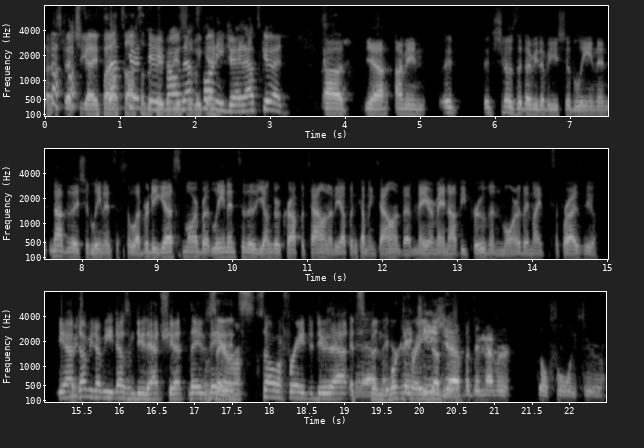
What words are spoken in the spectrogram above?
All right, Stretch, you got any final That's thoughts good, on the Jay pay per Bone. That's weekend? funny, Jay. That's good. Uh, yeah. I mean, it it shows that WWE should lean in. Not that they should lean into celebrity guests more, but lean into the younger crop of talent or the up and coming talent that may or may not be proven more. They might surprise you. Yeah, I mean- WWE doesn't do that shit. They they are so afraid to do that. It's Yeah, been they- working they for tease AEW. ya, but they never go fully through.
